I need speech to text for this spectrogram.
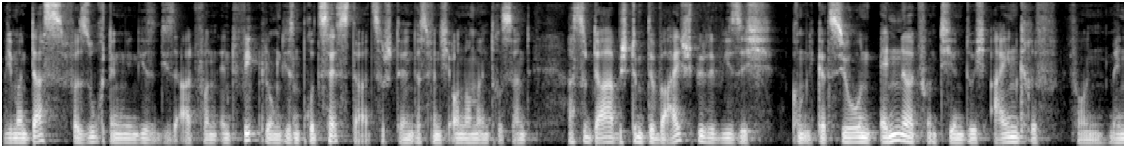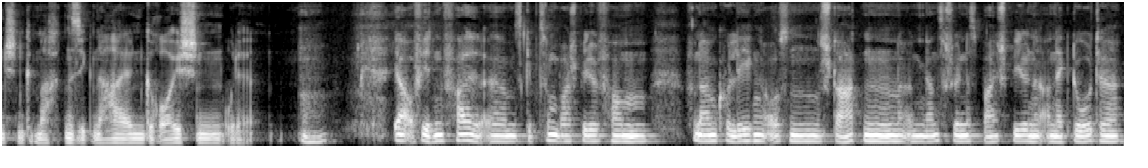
Wie man das versucht, diese, diese Art von Entwicklung, diesen Prozess darzustellen, das finde ich auch nochmal interessant. Hast du da bestimmte Beispiele, wie sich Kommunikation ändert von Tieren durch Eingriff von menschengemachten Signalen, Geräuschen oder mhm. Ja, auf jeden Fall. Ähm, es gibt zum Beispiel vom, von einem Kollegen aus den Staaten ein ganz schönes Beispiel, eine Anekdote.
